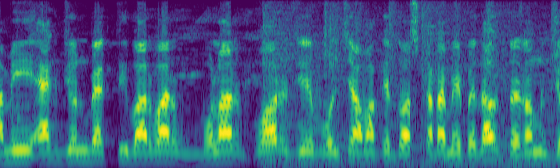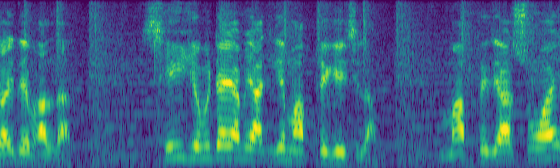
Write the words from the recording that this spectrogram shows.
আমি একজন ব্যক্তি বারবার বলার পর যে বলছে আমাকে দশ কাটা মেপে দাও তার নাম জয়দেব হালদার। সেই জমিটাই আমি আজকে মাপতে গিয়েছিলাম। মাপতে যাওয়ার সময়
